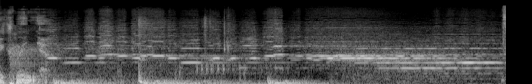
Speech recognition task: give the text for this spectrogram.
Взаємопроникнення.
